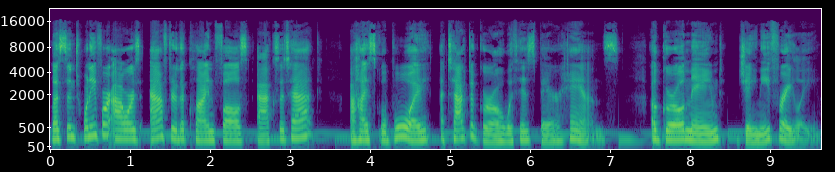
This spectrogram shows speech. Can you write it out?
Less than 24 hours after the Cline Falls axe attack, a high school boy attacked a girl with his bare hands, a girl named Janie Fraley.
